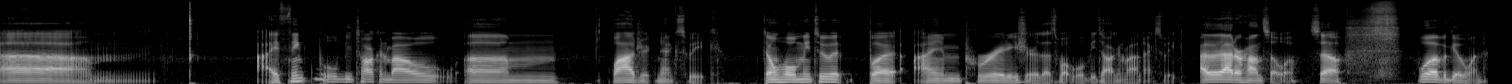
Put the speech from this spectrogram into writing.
um, I think we'll be talking about um, Logic next week. Don't hold me to it, but I am pretty sure that's what we'll be talking about next week. Either that or Han Solo. So we'll have a good one.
